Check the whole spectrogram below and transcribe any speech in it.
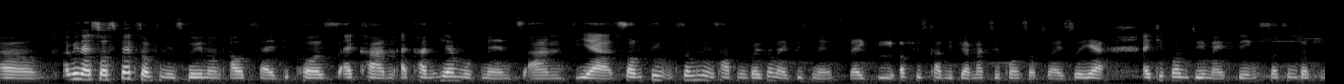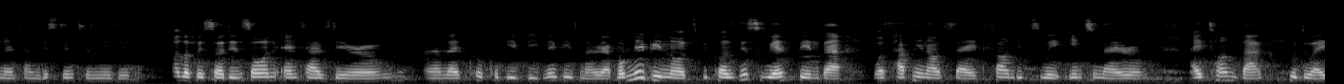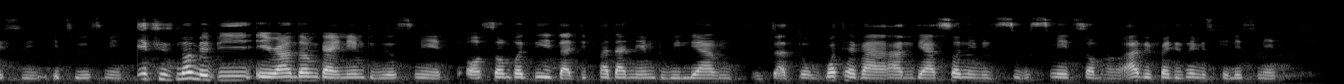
um, I mean, I suspect something is going on outside because I can I can hear movement and yeah, something something is happening, but it's not my business. Like the office can be dramatic once or twice. So yeah, I keep on doing my thing, sorting documents and listening to music. All of a sudden, someone enters the room, and I'm like, "Who could it be? Maybe it's Maria, but maybe not because this weird thing that was happening outside found its way into my room. I turn back. Who do I see? It's Will Smith. It is not maybe a random guy named Will Smith or somebody that the father named William, that whatever, and their surname is Smith somehow. I have a friend, his name is Kelly Smith.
